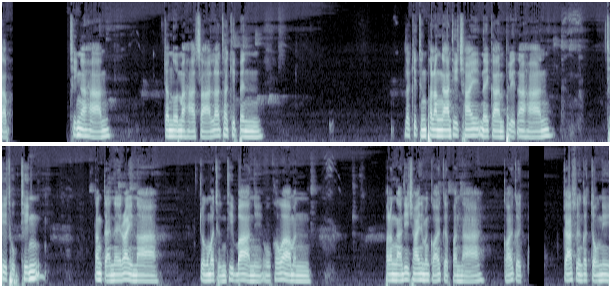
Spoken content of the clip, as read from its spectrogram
กับทิ้งอาหารจำนวนมหาศาลแล้วถ้าคิดเป็น แล้วคิดถึงพลังงานที่ใช้ในการผลิตอาหารที่ถูกทิ้งตั้งแต่ในไร่นา จนมาถึงที่บ้านนี่โอ้เขาว่ามันพลังงานที่ใช้นี่มันก่อให้เกิดปัญหา ก่อให้เกิดก๊าซเรือนกระจกนี่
